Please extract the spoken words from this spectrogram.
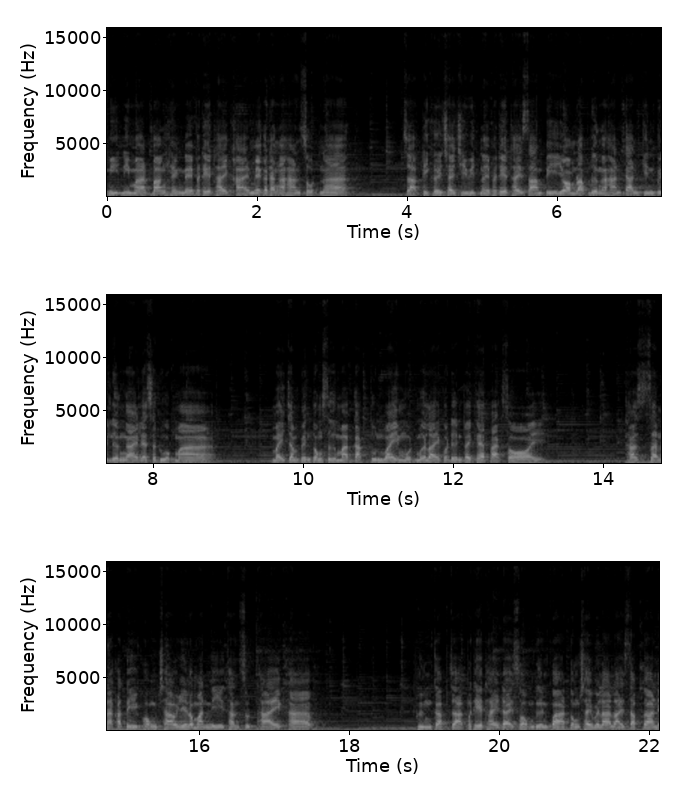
มินิมาร์ทบางแห่งในประเทศไทยขายแม้กระทั่งอาหารสดนะ จากที่เคยใช้ชีวิตในประเทศไทย 3 ปียอมรับเรื่องอาหารการกินเป็นเรื่องง่ายและสะดวกมาก ไม่จำเป็นต้องซื้อมากักตุนไว้หมดเมื่อไหร่ก็เดินไปแค่ปากซอย ทัศนคติของชาวเยอรมนนีท่านสุดท้ายครับพิ่งกลับจากประเทศไทยได้ 2 เดือนกว่าต้องใช้เวลาหลายสัปดาห์ใน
